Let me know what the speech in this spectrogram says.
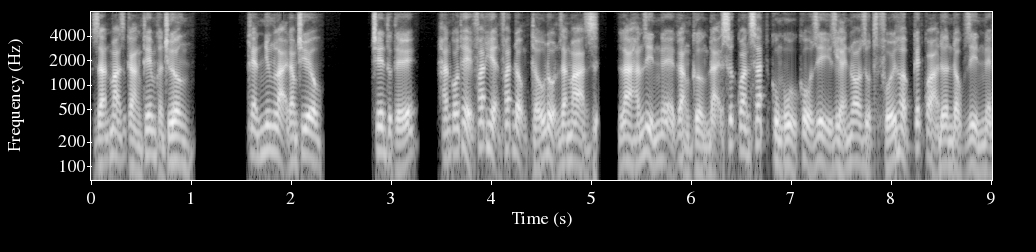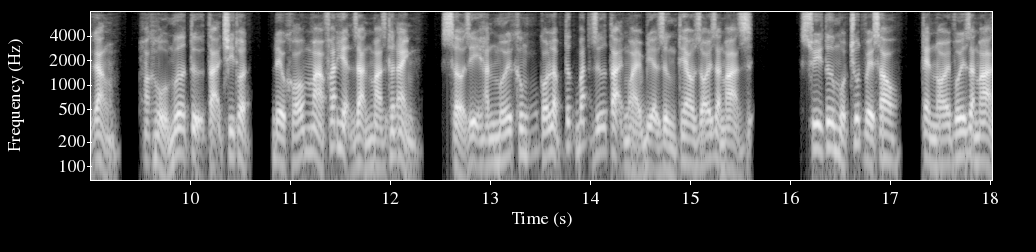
giản ma càng thêm khẩn trương. Kèn nhưng lại đăm chiêu. Trên thực tế, hắn có thể phát hiện phát động thấu độn gian mà là hắn dìn nghệ gẳng cường đại sức quan sát cùng ngụ cổ dị dì no rụt phối hợp kết quả đơn độc dìn nghệ gẳng, hoặc hổ mưa tự tại chi thuật, đều khó mà phát hiện dàn mà thân ảnh, sở dĩ hắn mới không có lập tức bắt giữ tại ngoài bìa rừng theo dõi dàn mà suy tư một chút về sau ken nói với dàn mà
